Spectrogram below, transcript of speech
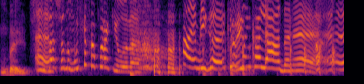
Um date. Você tá É. achando muito que ia ficar por aquilo, né? Ai, amiga, é que eu sou encalhada, né? É...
